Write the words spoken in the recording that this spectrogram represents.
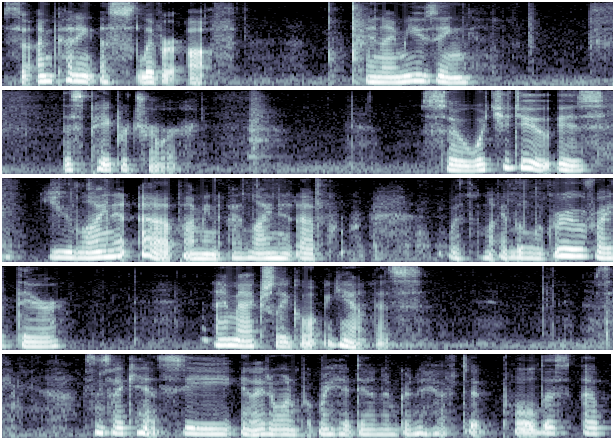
So I'm cutting a sliver off, and I'm using this paper trimmer. So what you do is you line it up. I mean, I line it up with my little groove right there. I'm actually going, yeah, that's, since I can't see and I don't want to put my head down, I'm going to have to pull this up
